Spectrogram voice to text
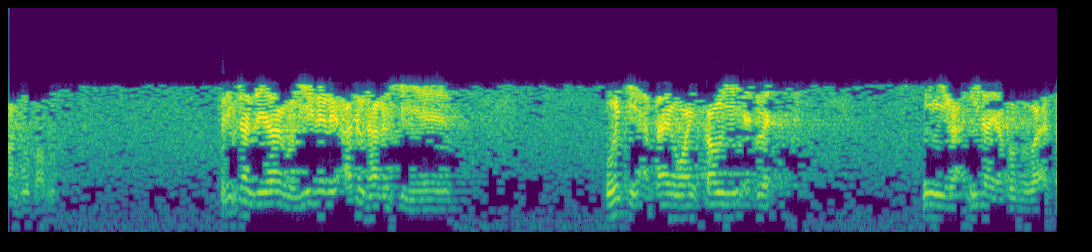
မှာမဟုတ်ပါဘူးသတိပဋ္ဌာန်တရားကိုရည်နေနဲ့အထုထားလို့ရှိရင်ဝိကျင်အတိုင်းဝိုင်းကောင်းရေးအတွက်မိမိကအနိဒာယပုဂ္ဂိုလ်ကအစ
